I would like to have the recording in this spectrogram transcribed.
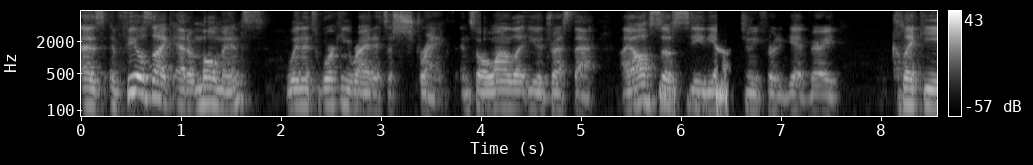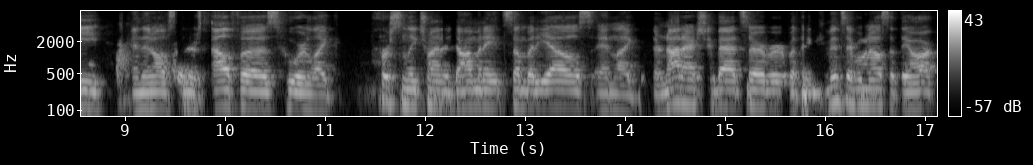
As it feels like at a moment when it's working right, it's a strength. And so I want to let you address that. I also see the opportunity for it to get very cliquey, and then all of a sudden there's alphas who are like personally trying to dominate somebody else, and like they're not actually a bad server, but they convince everyone else that they are.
